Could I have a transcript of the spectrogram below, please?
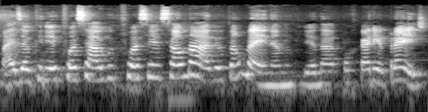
Mas eu queria que fosse algo que fosse saudável também, né? não queria dar porcaria para eles.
